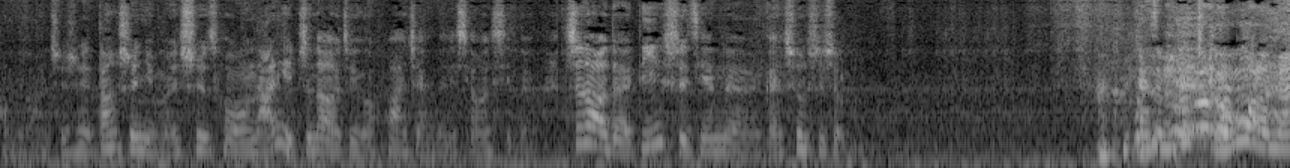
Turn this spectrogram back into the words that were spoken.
朋友啊，就是当时你们是从哪里知道这个画展的消息的？知道的第一时间的感受是什么？哎，怎么都沉默了呢？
